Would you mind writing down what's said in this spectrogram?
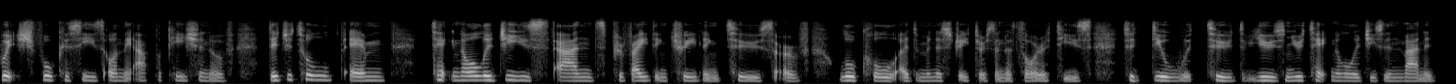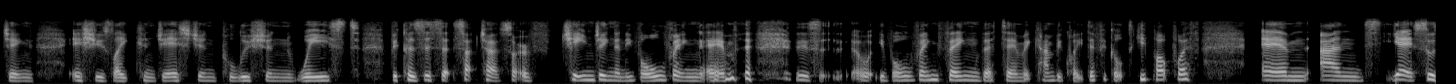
which focuses on the application of digital um, technologies and providing training to sort of local administrators and authorities to deal with to use new technologies in managing issues like congestion, pollution, waste, because it's such a sort of changing and evolving um, this evolving thing that um, it can be quite difficult to keep up with. Um, and yeah, so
